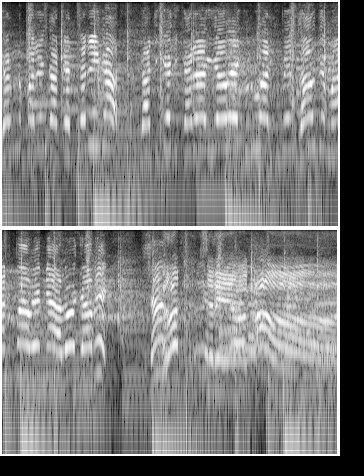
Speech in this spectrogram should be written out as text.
ਸ਼ਰਨ ਪਰੇਗਾ ਤੇ ਤਰੀਗਾ। ਗੱਜ ਗੱਜ ਕਰਿਆ ਜਾਵੇ, ਗੁਰੂ ਅਰਜਨ ਸਾਹਿਬ ਦੇ ਮਨ ਭਾਵੇ, ਨਿਹਾਲ ਹੋ ਜਾਵੇ। ਸਤਿ ਸ੍ਰੀ ਅਕਾਲ।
